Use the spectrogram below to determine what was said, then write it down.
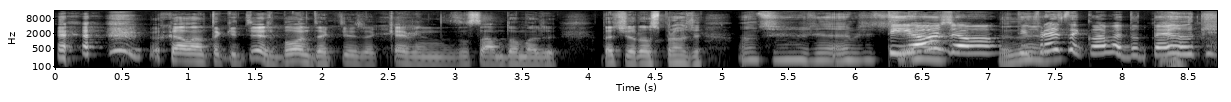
Chalan taký tiež blondiak, tiež, že Kevin zo sám doma, že dačo rozprával, že... Ty Jožo, ty Ne. presne klamať do telky.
